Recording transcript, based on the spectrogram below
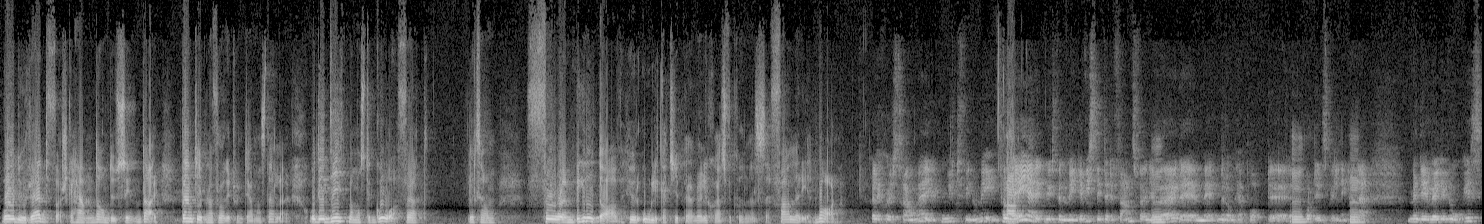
Vad är du rädd för ska hända om du syndar? Den typen av frågor tror inte jag man ställer. Och det är dit man måste gå för att liksom, få en bild av hur olika typer av religiös förkunnelse faller i ett barn. Religiöst trauma är ju ett nytt fenomen. För Ja. mig är det ett nytt fenomen. Jag visste inte det fanns förrän jag började med, med de här port, eh, Mm. portinspelningarna. Men det är väldigt logiskt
